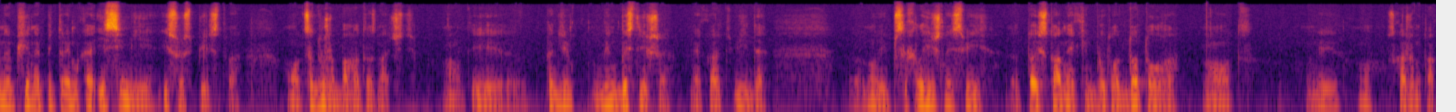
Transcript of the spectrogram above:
необхідна підтримка і сім'ї, і суспільства. От, це дуже багато значить. От, і тоді він швидше, як кажуть, війде ну, і психологічний свій, той стан, який був от до того. От, і, ну, скажімо так.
